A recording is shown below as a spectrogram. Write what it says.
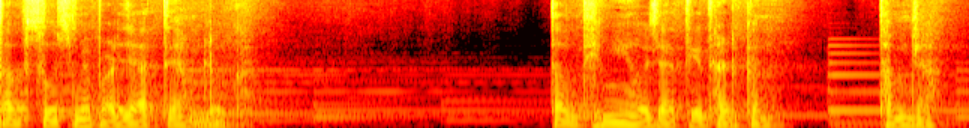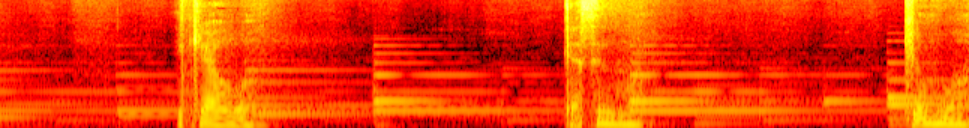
तब सोच में पड़ जाते हम लोग। तब धीमी हो जाती धड़कन थम जा ये क्या हुआ? कैसे हुआ? क्यों हुआ?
